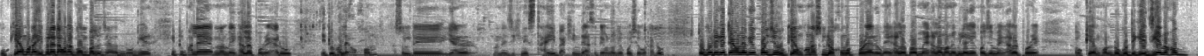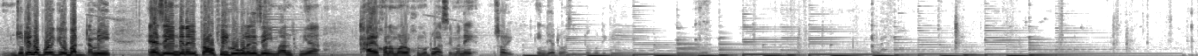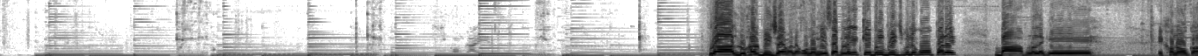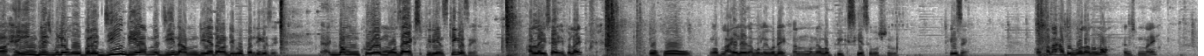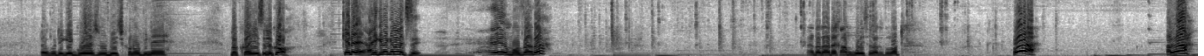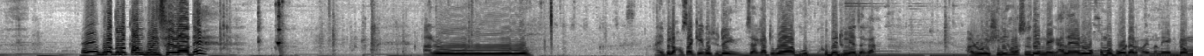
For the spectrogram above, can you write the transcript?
উকিয়ামত আহি পেলাই এটা কথা গম পালোঁ যে নদীৰ সিটোফালে আপোনাৰ মেঘালয় পৰে আৰু এইটোফালে অসম। আচলতে ইয়াৰ মানে যিখিনি স্থায়ী বাসিন্দা আছে তেওঁলোকে কৈছে কথাটো। তো গতিকে তেওঁলোকে কয় যে উকিয়ামখন আচলতে অসমত পৰে আৰু মেঘালয়ৰ পৰা মেঘালয়ৰ মানুহবিলাকে কয় যে মেঘালয়ত পৰে উকিয়ামখন। তো গতিকে যিয়ে নহওক য'তেই নপৰে কিয় বাট আমি এজ এ ইণ্ডিয়ান আমি প্ৰাউড ফিল কৰিব লাগে যে ইমান ধুনীয়া ঠাই এখন আমাৰ অসমতো আছে। মানে চৰি ইণ্ডিয়াতো আছে। পূৰা লোহাৰ ব্ৰিজ হয় মানে ওলমি আছে। আপোনালোকে কেবল ব্ৰিজ বুলি ক'ব পাৰে বা আপোনালোকে এইখনক হেঙিং ব্ৰিজ বুলিও ক'ব পাৰে। যি দিয়ে আপুনি যি নাম দিয়ে তাৰমানে দিব পাৰে ঠিক আছে? একদম খুবেই মজা এক্সপিৰিয়েঞ্চ ঠিক আছে? ভাল লাগিছে আহি পেলাই। অহ' অলপ লাহে লাহে যাব লাগিব দেই কাৰণ মানে অলপ ৰিক্সি আছে বস্তুটো। ঠিক আছে? কথা নাই সাঁতুৰিব জানো ন? টেনশ্যন নাই। তো গতিকে গৈ আছোঁ ব্ৰিজখনৰ পিনে। লক্ষ্য আহি আছে লক্ষ্য কেনে? আহি কিনে কেনে লাগিছে? এই মজা না? দাদাহঁতে কাম কৰিছে তাতে তলত। এই পুৰা তলত কাম কৰিছে দাদাহঁতে। আৰু আহি পেলাই সঁচাকৈ কৈছোঁ দেই জেগাটো পুৰা বহুত খুবেই ধুনীয়া জেগা। আৰু এইখিনি হ'ল আচলতে মেঘালয় আৰু অসমৰ বৰ্ডাৰ হয় মানে একদম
